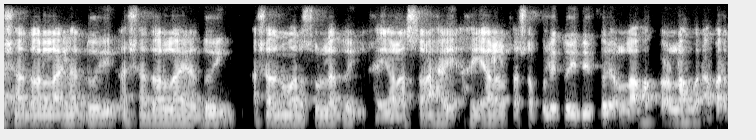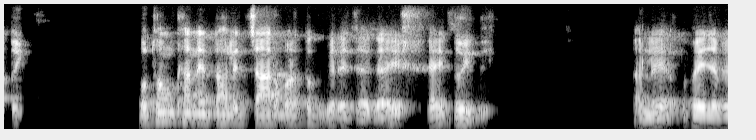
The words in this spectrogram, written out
আশহাদু আল্লাহ দুই, আশহাদু আল্লাহ দুই, আশহাদু আন্না রাসূলুল্লাহ দুই, হাই আলাস সালাহ হাই আলাল ফালাহ সবগুলি দুই দুই করে, আল্লাহ আল্লাহু আবার দুই। প্রথমখানে তাহলে চারবার তকবীরের জায়গায় সেই দুই দুই। তাহলে হয়ে যাবে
